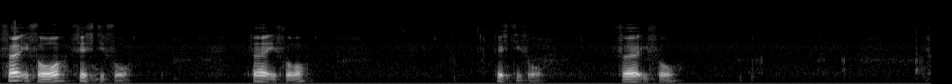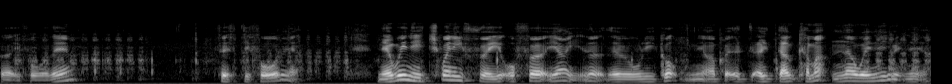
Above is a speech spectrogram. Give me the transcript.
34, 54. 34, 54. 34 34 there. 54 there. Now we need 23 or 38 look they've already got you know, but they don't come up nowhere near it now.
